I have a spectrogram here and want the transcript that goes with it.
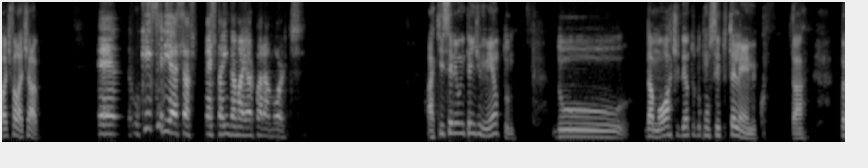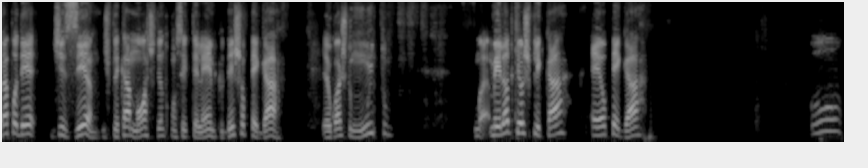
pode falar, Tiago. É, o que seria essa festa ainda maior para a morte? Aqui seria um entendimento do, da morte dentro do conceito telêmico. Tá? Para poder dizer, explicar a morte dentro do conceito telêmico, deixa eu pegar, eu gosto muito melhor do que eu explicar é eu pegar o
